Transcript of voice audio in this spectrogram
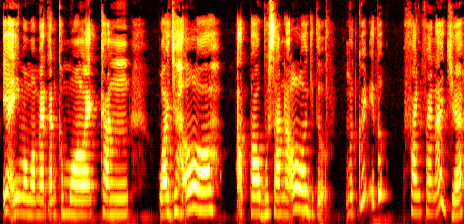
ya ingin memamerkan kemolekan wajah lo atau busana lo gitu. Menurut gue itu fine fine aja.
